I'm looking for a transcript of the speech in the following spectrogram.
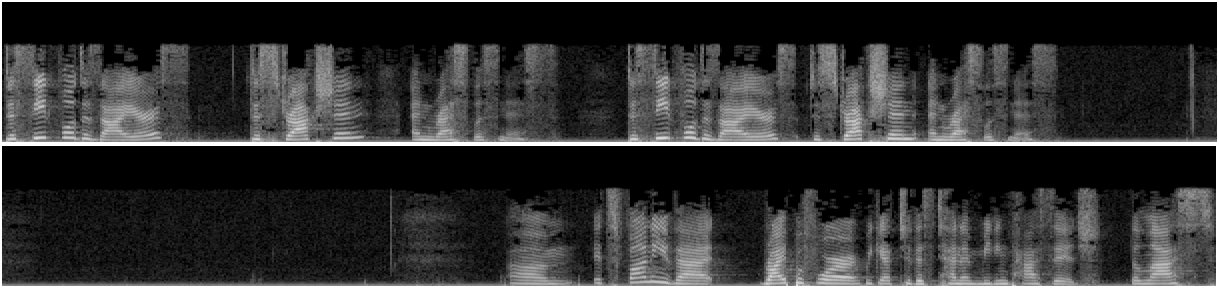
Deceitful desires, distraction, and restlessness. Deceitful desires, distraction, and restlessness. Um, it's funny that right before we get to this tent of meeting passage, the last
